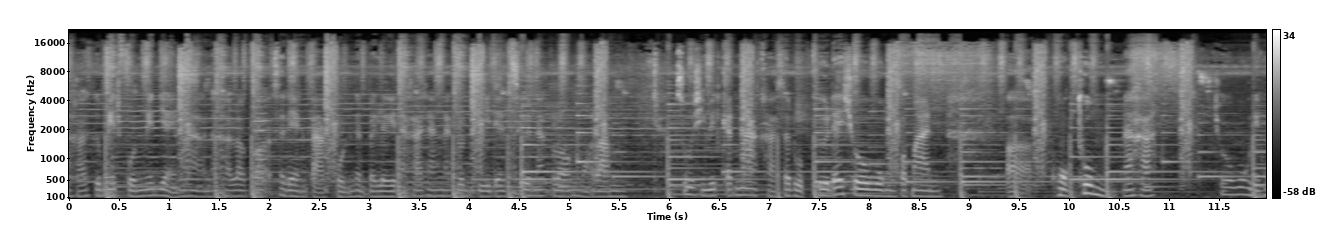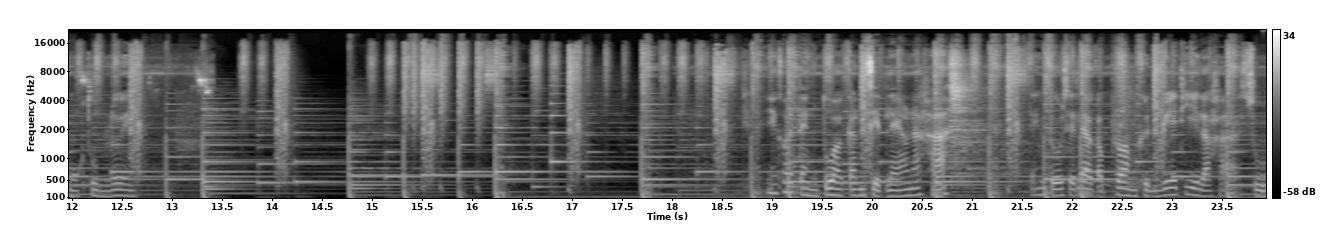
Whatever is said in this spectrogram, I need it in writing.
นะคะ คือเม็ดฝนเม็ดใหญ่มากนะคะแล้วก็แสดงตากฝนกันไปเลยนะคะ ทั้งนักดนตรีแดนเซอร์นักร้องหมอลำสู้ชีวิตกันมากค่ะ สรุปคือได้โชว์วงประมาณ หกทุ่มนะคะชว์วงดีหกทุ่มเลยนี่ก็แต่งตัวกันเสร็จแล้วนะคะ แต่งตัวเสร็จแล้วกับพร้อมขึ้นเวทีแล้วค่ะ สู่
